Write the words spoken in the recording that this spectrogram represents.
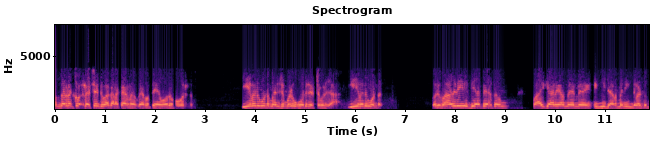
ഒന്നര ലക്ഷം രൂപ കടക്കാരനാണ് കേരളത്തിലെ ഓരോ പൗരനും. ജീവനും കൊണ്ട് മനുഷ്യൻ മുഴുവൻ ഓടി രക്ഷപ്പെടുക. ജീവനും കൊണ്ട്. ഒരുമാതിരി വിദ്യാഭ്യാസം വായിക്കാൻ അറിയാവുന്നതല്ലേ ഇനി ജർമ്മനി ഇംഗ്ലണ്ടും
